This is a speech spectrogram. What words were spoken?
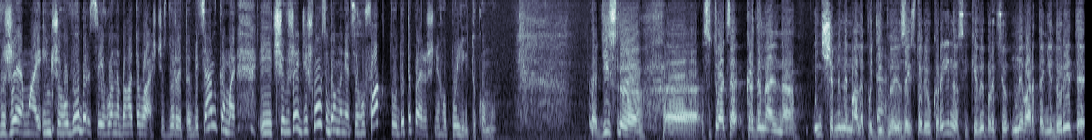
вже має іншого виборця, його набагато важче здурити обіцянками. І чи вже дійшло усвідомлення цього факту до теперішнього політикуму? Е, Дійсно, е, ситуація кардинальна інша. Ми не мали подібної за історію України, оскільки виборцю не варто ні дурити,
